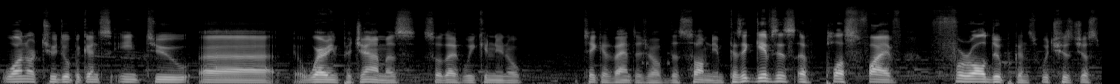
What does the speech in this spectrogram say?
one or two duplicants into uh, wearing pajamas so that we can you know take advantage of the somnium because it gives us a plus five for all duplicants which is just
